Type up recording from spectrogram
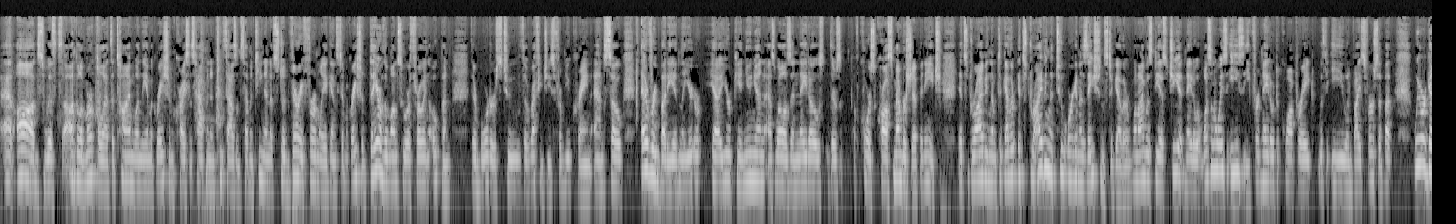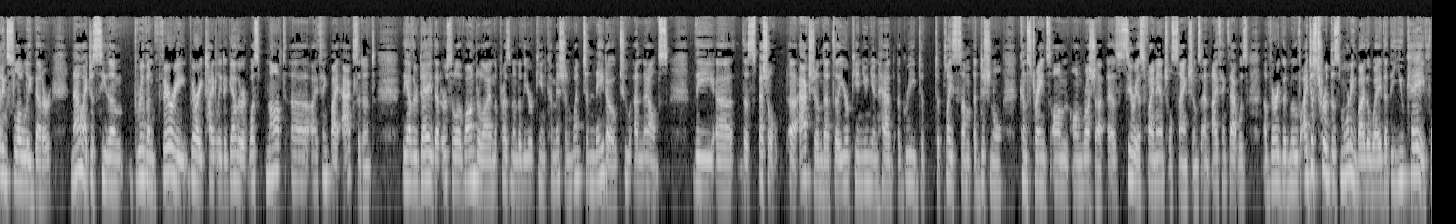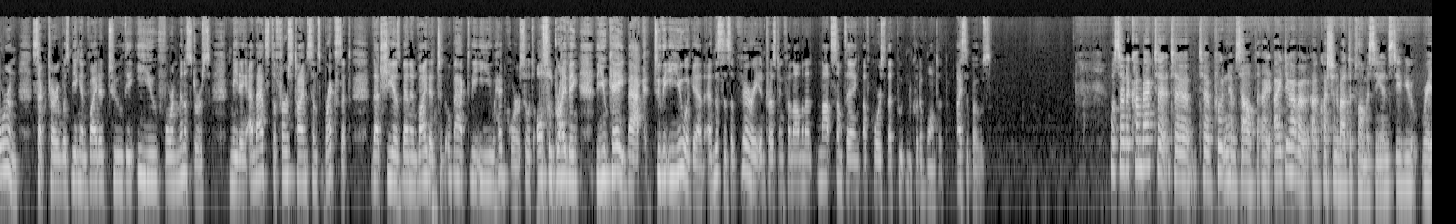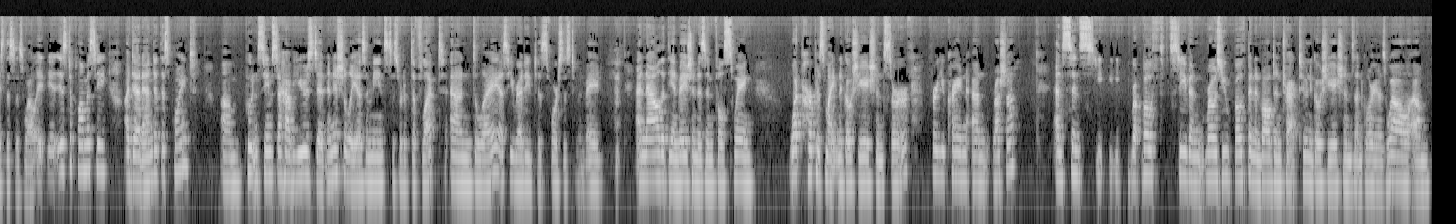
at odds with Angela Merkel at the time when the immigration crisis happened in 2017 and have stood very firmly against immigration. They are the ones who are throwing open their borders to the refugees from Ukraine. And so everybody in the uh, European Union as well as in NATO, there's of course, cross membership in each. It's driving them together. It's driving the two organizations together. When I was DSG at NATO, it wasn't always easy for NATO to cooperate with the EU and vice versa, but we were getting slowly better. Now I just see them driven very, very tightly together. It was not, uh, I think, by accident the other day that Ursula von der Leyen, the president of the European Commission, went to NATO to announce the uh, the special uh, action that the European Union had agreed to to place some additional constraints on on Russia as serious financial sanctions, and I think that was a very good move. I just heard this morning, by the way, that the UK Foreign Secretary was being invited to the EU Foreign Ministers meeting, and that's the first time since Brexit that she has been invited to go back to the EU headquarters. So it's also driving the UK back to the EU again, and this is a very interesting phenomenon. Not something, of course, that Putin could have wanted, I suppose. Well, so to come back to, to, to Putin himself, I, I do have a, a, question about diplomacy, and Steve, you raised this as well. It, it, is diplomacy a dead end at this point? Um, Putin seems to have used it initially as a means to sort of deflect and delay as he readied his forces to invade. And now that the invasion is in full swing, what purpose might negotiations serve for Ukraine and Russia? And since both Steve and Rose, you've both been involved in track two negotiations and Gloria as well, um,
